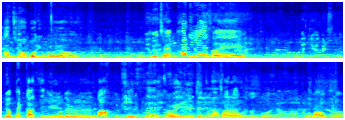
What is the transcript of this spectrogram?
다 지워버린 거예요. 그리고 제 파리에서의 여태까지 일들과 스위스에서의 일들이 다 사라지는 거예요. 그거 맛없어요.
